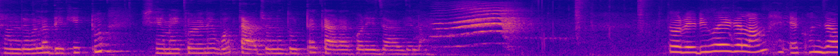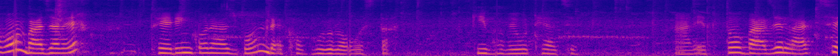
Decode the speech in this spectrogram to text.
সন্ধ্যাবেলা দেখি একটু সেমাই করে নেব, তার জন্য দুধটা গাঢ়া করে জাল দিলাম। তো রেডি হয়ে গেলাম, এখন যাব বাজারে। থ্রেডিং করে আসব, দেখো ভুরুর অবস্থা, কীভাবে উঠে আছে। আর এত বাজে লাগছে,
